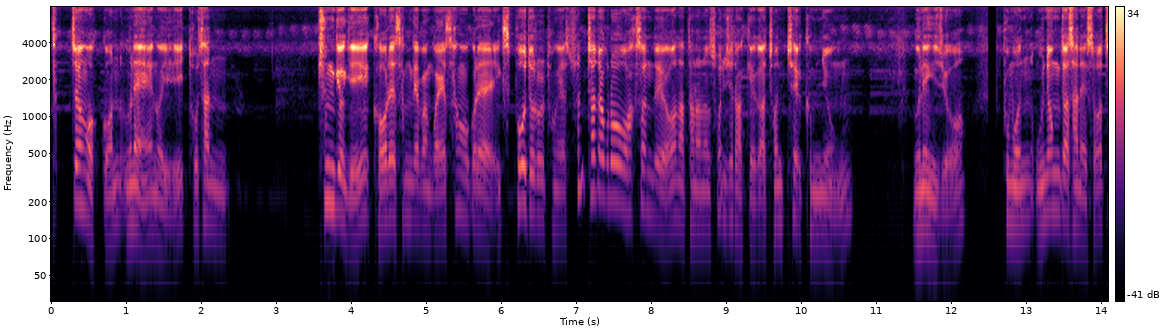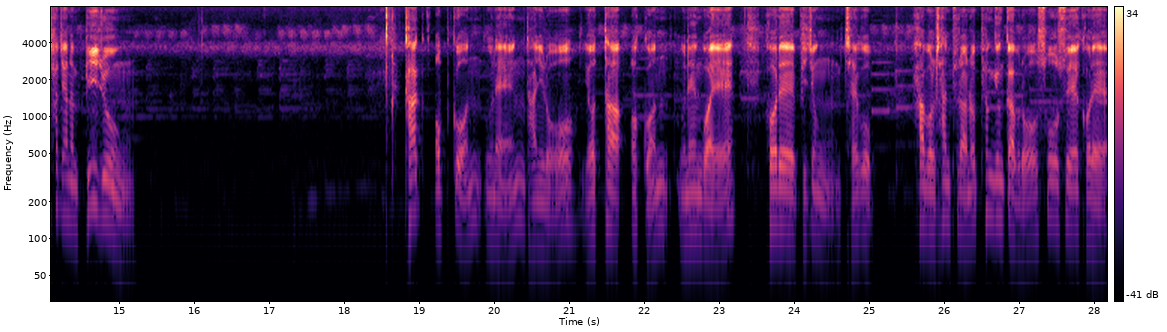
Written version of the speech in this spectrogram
특정 업권 은행의 도산 충격이 거래 상대방과의 상호거래 익스포저를 통해 순차적으로 확산되어 나타나는 손실 합계가 전체 금융 은행이죠. 부문 운용자산에서 차지하는 비중 각 업권 은행 단위로 여타 업권 은행과의 거래 비중 제곱 합을 산출한 후 평균값으로 소수의 거래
